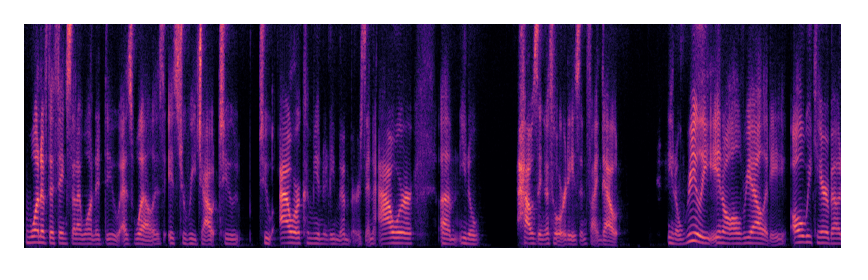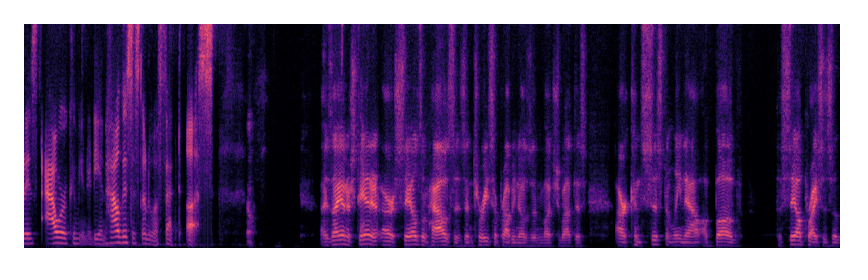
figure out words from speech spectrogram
one of the things that I want to do as well is is to reach out to to our community members and our um, you know housing authorities and find out you know really in all reality all we care about is our community and how this is going to affect us As I understand it, our sales of houses, and Teresa probably knows as much about this, are consistently now above, the sale prices of,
